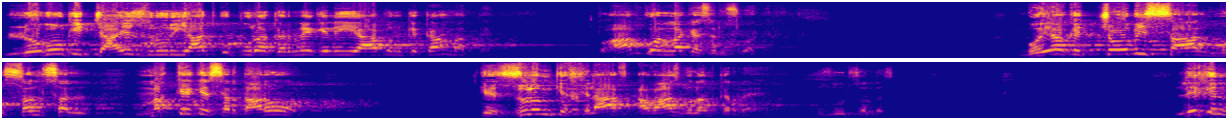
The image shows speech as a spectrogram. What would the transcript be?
لوگوں کی جائز ضروریات کو پورا کرنے کے لیے آپ ان کے کام آتے ہیں۔ تو آپ کو اللہ کیسے رسوا کرے؟ گویا کہ چوبیس سال مسلسل مکے کے سرداروں کے ظلم کے خلاف آواز بلند کر رہے ہیں۔ حضور صلی اللہ علیہ وسلم۔ لیکن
